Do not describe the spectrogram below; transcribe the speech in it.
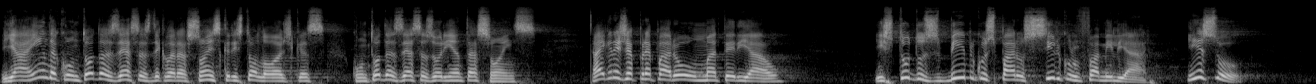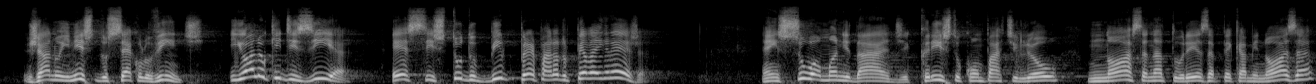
E ainda com todas essas declarações cristológicas, com todas essas orientações, a igreja preparou um material, estudos bíblicos para o círculo familiar. Isso já no início do século XX. E olha o que dizia esse estudo bíblico preparado pela igreja. Em sua humanidade, Cristo compartilhou nossa natureza pecaminosa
